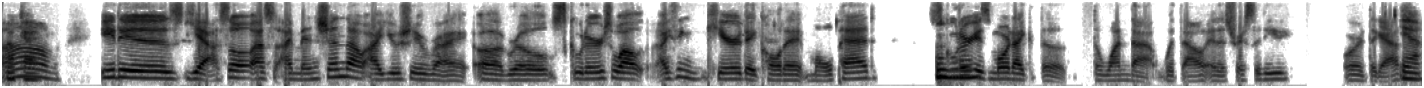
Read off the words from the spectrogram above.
Okay. Um, it is yeah. So as I mentioned, that I usually ride uh road scooters. Well, I think here they call it moped. Scooter Mhm. is more like the the one that without electricity or the gas. yeah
